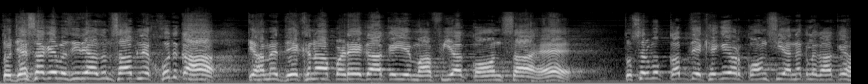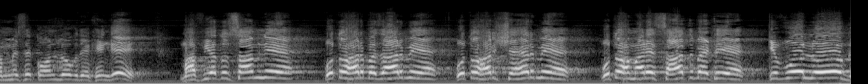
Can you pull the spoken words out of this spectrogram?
تو جیسا کہ وزیر اعظم صاحب نے خود کہا کہ ہمیں دیکھنا پڑے گا کہ یہ مافیا کون سا ہے۔ تو سر وہ کب دیکھیں گے اور کون سی انک لگا کے ہم میں سے کون لوگ دیکھیں گے؟ مافیا تو سامنے ہے، وہ تو ہر بازار میں ہے، وہ تو ہر شہر میں ہے، وہ تو ہمارے ساتھ بیٹھے ہیں کہ وہ لوگ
